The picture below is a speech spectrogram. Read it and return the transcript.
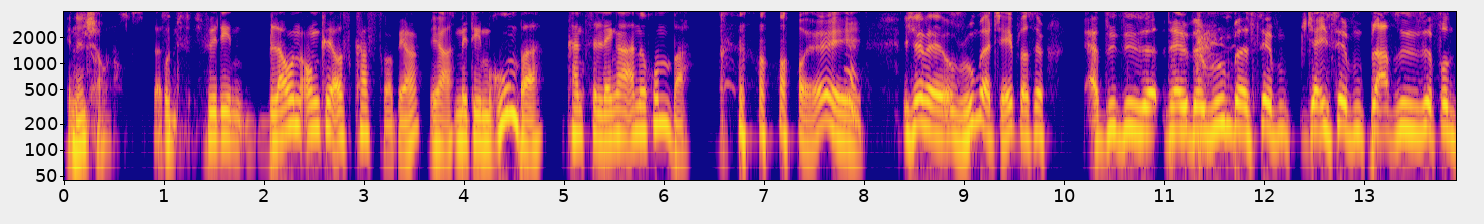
in, den Shownotes. Und wichtig. für den blauen Onkel aus Kastrop, ja? Ja. Mit dem Roomba kannst du länger an eine Rumba. Oh, hey. Ich habe Roomba J Plus. Ja, das ist Der, der Roomba 7, J7 Plus ist ja von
